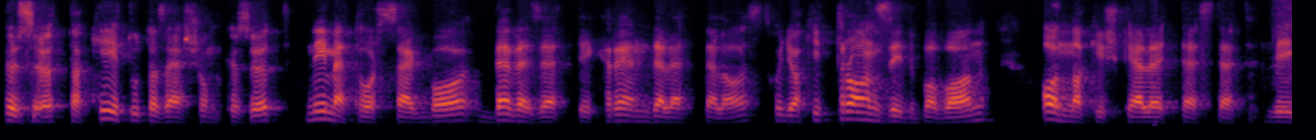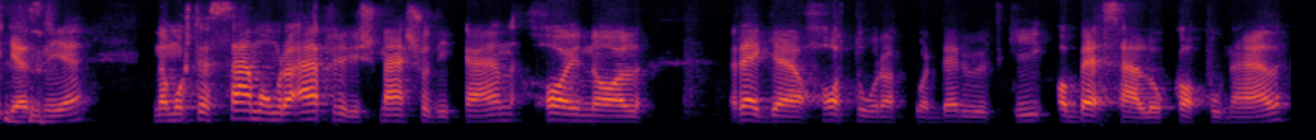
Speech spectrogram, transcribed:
között, a két utazásom között Németországba bevezették rendelettel azt, hogy aki tranzitba van, annak is kell egy tesztet végeznie, Na most ez számomra április másodikán hajnal reggel 6 órakor derült ki a beszálló kapunál,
